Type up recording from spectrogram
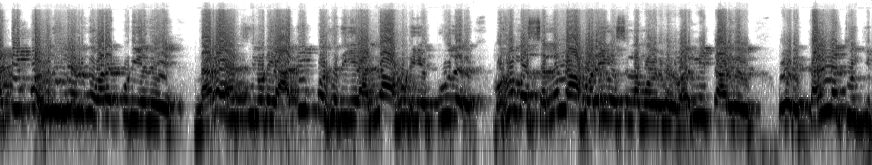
அடிப்பகுதியிலிருந்து வரக்கூடியது. நரகத்தினுடைய அடிப்பகுதியை அல்லாஹுடைய தூதர் முகமது சல்லல்லாஹு அலைஹி அவர்கள் வர்ணித்தார்கள். ஒரு கல்லை தூக்கி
